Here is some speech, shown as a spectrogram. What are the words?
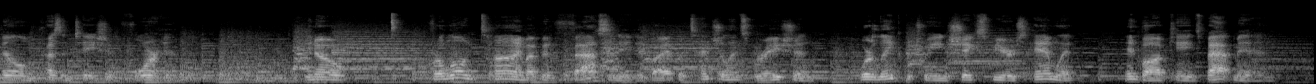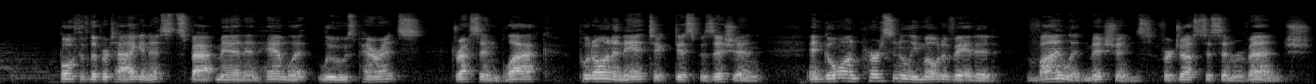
film presentation for him. You know, for a long time I've been fascinated by a potential inspiration or link between Shakespeare's Hamlet and Bob Kane's Batman. Both of the protagonists, Batman and Hamlet, lose parents, dress in black, put on an antic disposition, and go on personally motivated, violent missions for justice and revenge.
